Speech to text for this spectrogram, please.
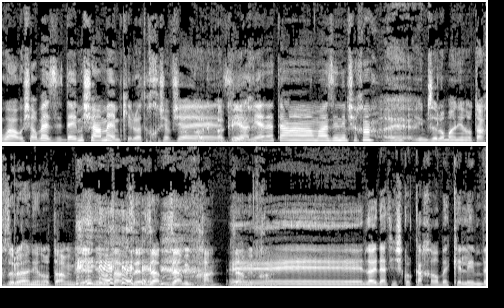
וואו יש הרבה זה די משעמם כאילו אתה חושב שזה יעניין את המאזינים שלך? אה, אם זה לא מעניין אותך זה לא יעניין אותם אם זה יעניין אותך זה, זה, זה המבחן זה המבחן. אה, לא יודעת יש כל כך הרבה כלים ב...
